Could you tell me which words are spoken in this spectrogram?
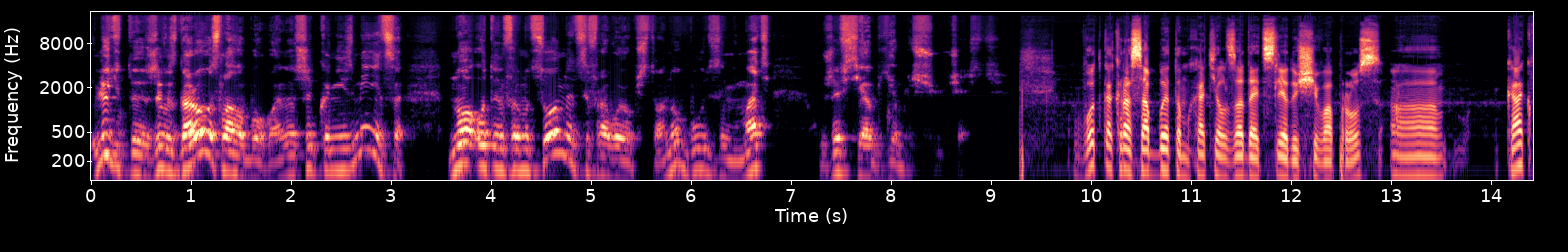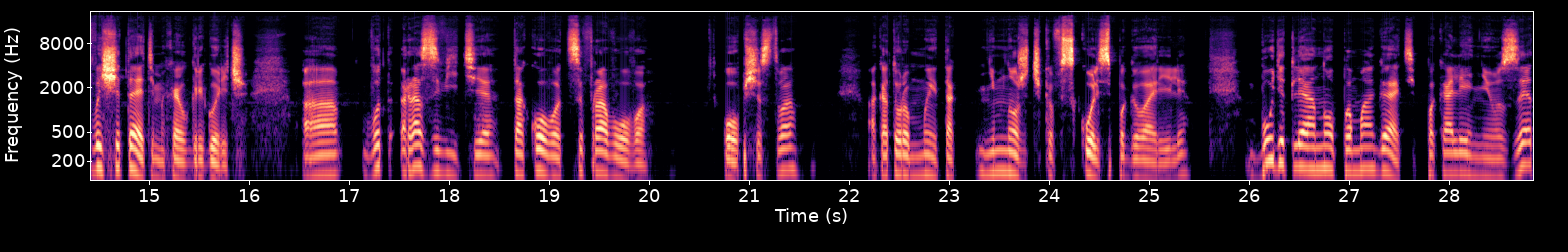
люди-то живы-здоровы, слава богу, оно ошибка не изменится, но вот информационное цифровое общество, оно будет занимать уже всеобъемлющую часть. Вот как раз об этом хотел задать следующий вопрос. А, как вы считаете, Михаил Григорьевич, а, вот развитие такого цифрового общества, о котором мы так немножечко вскользь поговорили, будет ли оно помогать поколению Z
